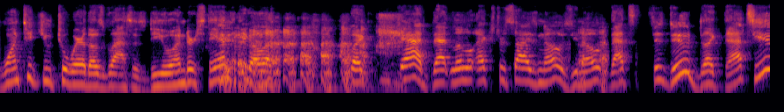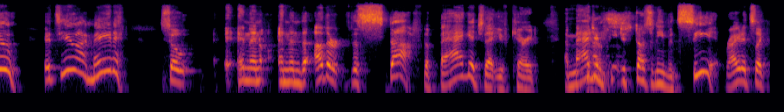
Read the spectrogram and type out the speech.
wanted you to wear those glasses. Do you understand? You know, like, like Dad, that little extra size nose, you know, that's just dude, like that's you. It's you. I made it. So and then and then the other the stuff, the baggage that you've carried. Imagine yes. he just doesn't even see it, right? It's like,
